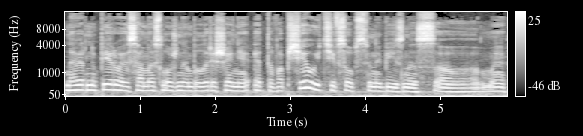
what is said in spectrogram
наверное, первое самое сложное было решение – это вообще уйти в собственный бизнес. А, Мы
